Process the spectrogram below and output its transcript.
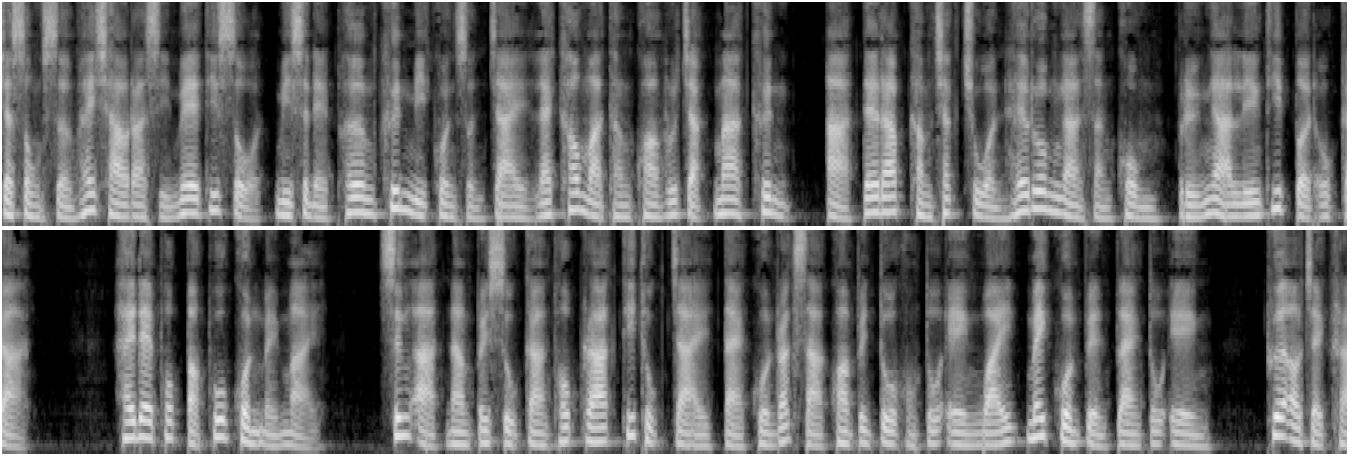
จะส่งเสริมให้ชาวราศีเมษที่โสดมีเสน่ห์เพิ่มขึ้นมีคนสนใจและเข้ามาทำความรู้จักมากขึ้น อาจได้รับคำชักชวนให้ร่วมงานสังคม หรืองานเลี้ยงที่เปิดโอกาส ให้ได้พบปะผู้คนใหม่ๆซึ่งอาจนำไปสู่การพบรักที่ถูกใจ แต่ควรรักษาความเป็นตัวของตัวเองไว้ ไม่ควรเปลี่ยนแปลงตัวเอง เพื่อเอาใจใคร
